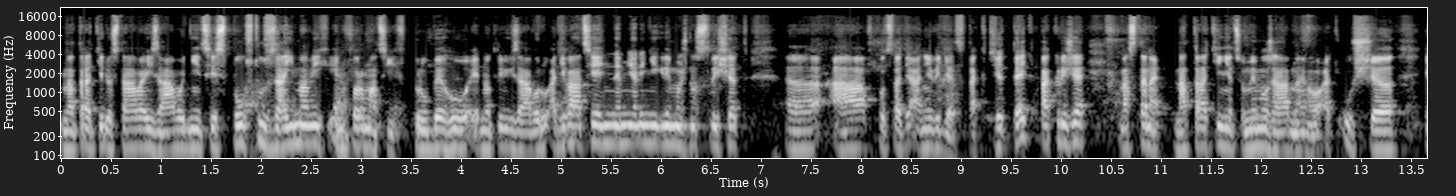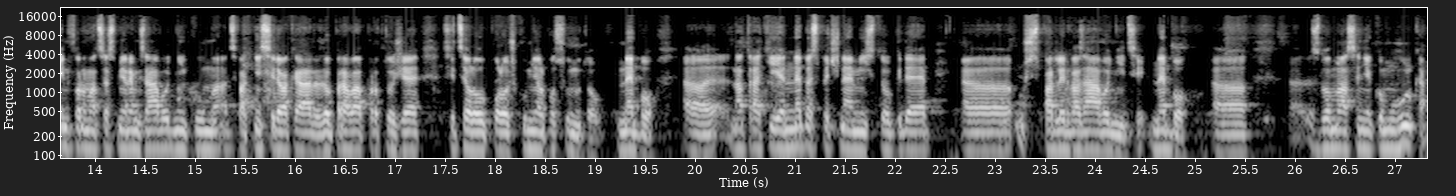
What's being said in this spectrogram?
na trati dostávají závodníci spoustu zajímavých informací v průběhu jednotlivých závodů a diváci je neměli nikdy možnost slyšet eh, a v podstatě ani vidět. Takže teď pak, když nastane na trati něco mimořádného, ať už eh, informace směrem k závodníkům, cvakni si dvakrát doprava, protože si celou položku měl posunutou, nebo na trati je nebezpečné místo, kde už spadli dva závodníci, nebo zlomila se někomu hůlka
